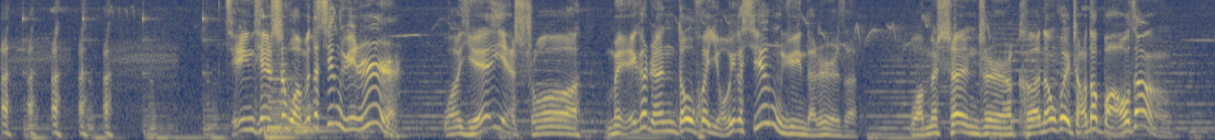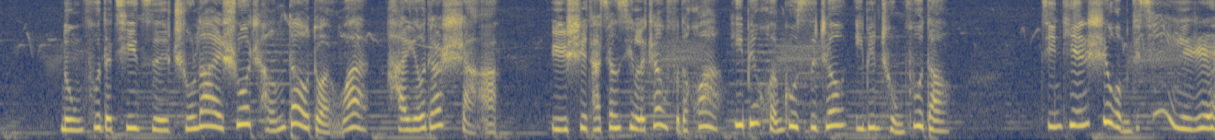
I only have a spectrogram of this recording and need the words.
哈哈！今天是我们的幸运日。我爷爷说，每个人都会有一个幸运的日子。我们甚至可能会找到宝藏。农夫的妻子除了爱说长道短外，还有点傻。于是她相信了丈夫的话，一边环顾四周，一边重复道：“今天是我们的幸运日，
